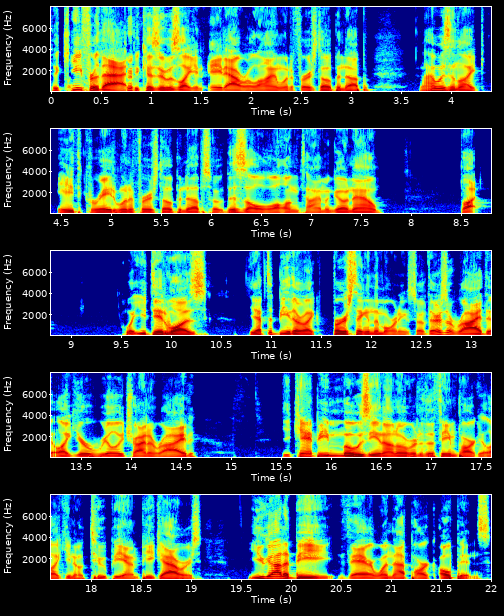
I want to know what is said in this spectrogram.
the key for that, because it was like an eight hour line when it first opened up. And I was in like eighth grade when it first opened up. So, this is a long time ago now. But what you did was you have to be there like first thing in the morning. So, if there's a ride that like you're really trying to ride, you can't be moseying on over to the theme park at like, you know, 2 p.m. peak hours. You got to be there when that park opens.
